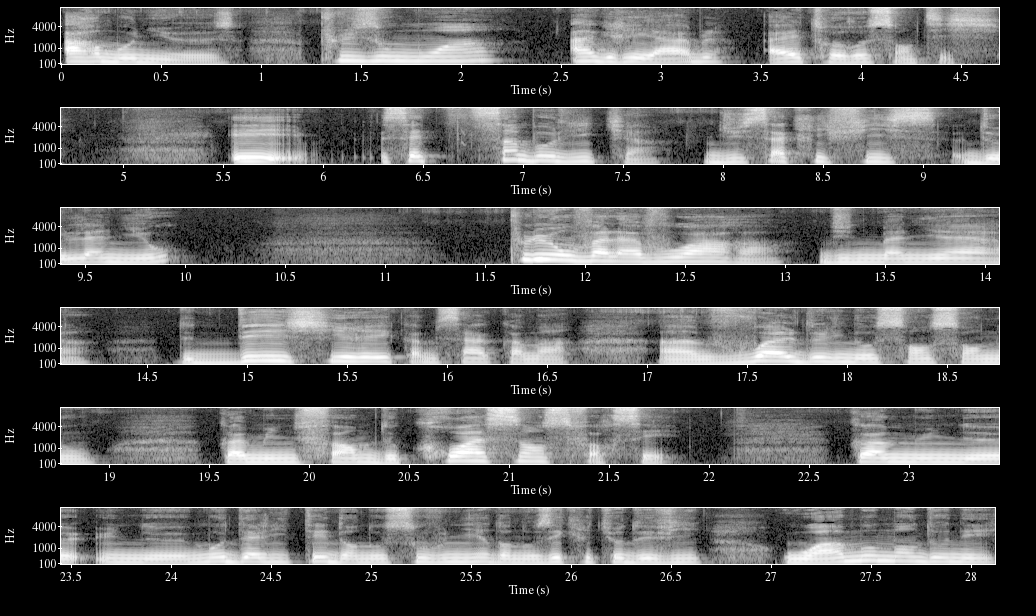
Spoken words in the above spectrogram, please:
harmonieuse, plus ou moins agréable à être ressentie. Et cette symbolique du sacrifice de l'agneau, plus on va la voir d'une manière de déchirer comme ça, comme un, voile de l'innocence en nous, comme une forme de croissance forcée, comme une, modalité dans nos souvenirs, dans nos écritures de vie, où à un moment donné,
